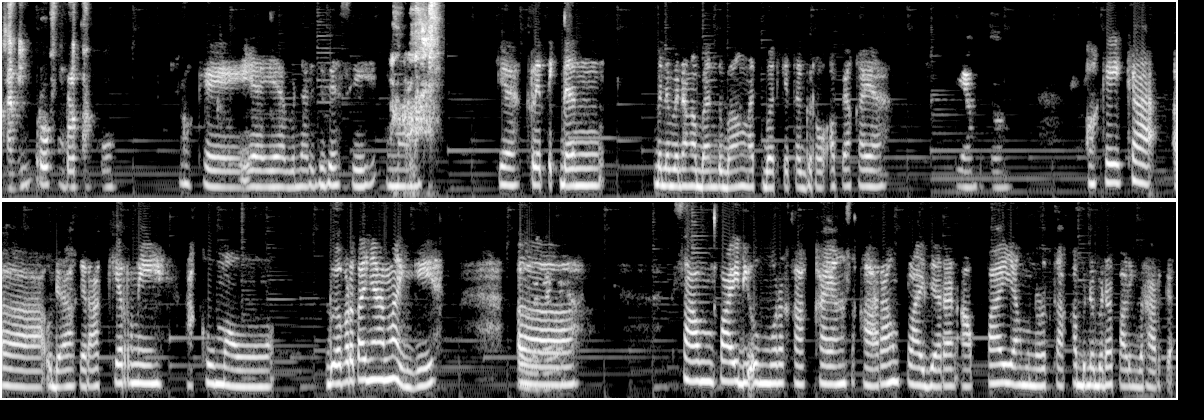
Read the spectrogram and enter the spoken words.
akan improve menurut aku oke okay, ya ya benar juga sih emang ya kritik dan benar-benar ngebantu banget buat kita grow up ya kayak ya? iya betul Oke kak, uh, udah akhir-akhir nih. Aku mau dua pertanyaan lagi. Uh, sampai di umur kakak yang sekarang, pelajaran apa yang menurut kakak benar-benar paling berharga?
